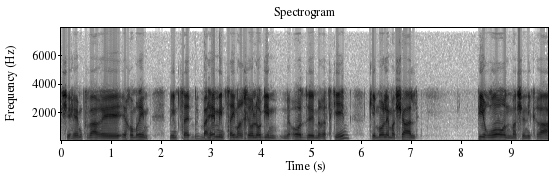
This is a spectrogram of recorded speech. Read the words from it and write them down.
שהם כבר, איך אומרים, ממצא, בהם ממצאים ארכיאולוגיים מאוד uh, מרתקים, כמו למשל פיר וורן, מה שנקרא,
